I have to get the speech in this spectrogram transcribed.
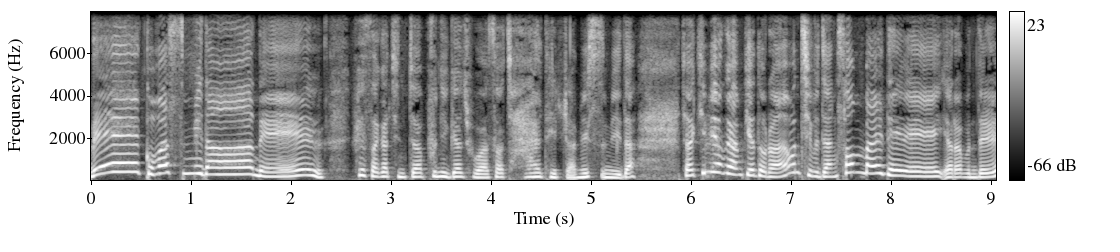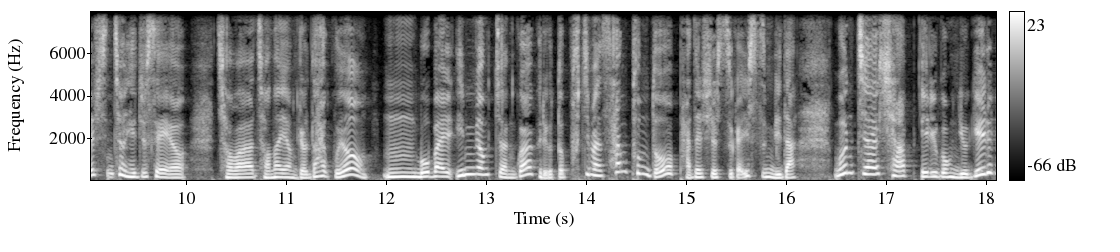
네, 고맙습니다. 네. 회사가 진짜 분위기가 좋아서 잘 되리라 믿습니다. 자, 김희영과 함께 돌아온 지부장 선발대회 여러분들 신청해주세요. 저와 전화 연결도 하고요. 음, 모바일 임명장과 그리고 또 푸짐한 상품도 받으실 수가 있습니다. 문자 샵 1061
